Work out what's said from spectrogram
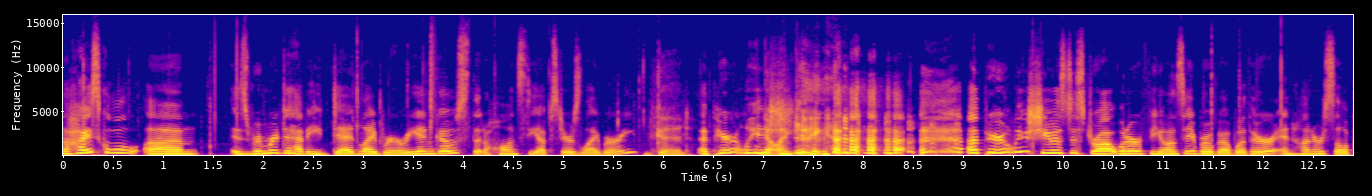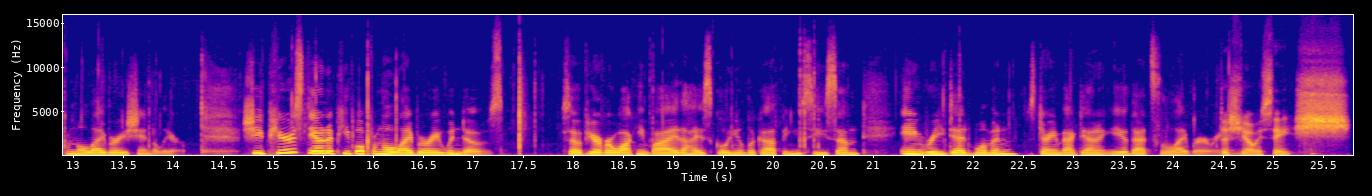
The high school um, is rumored to have a dead librarian ghost that haunts the upstairs library. Good. Apparently, No, I'm kidding. Apparently, she was distraught when her fiance broke up with her and hung herself from the library chandelier. She peers down at people from the library windows. So, if you're ever walking by the high school and you look up and you see some angry dead woman staring back down at you, that's the library. Does she always say shh?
